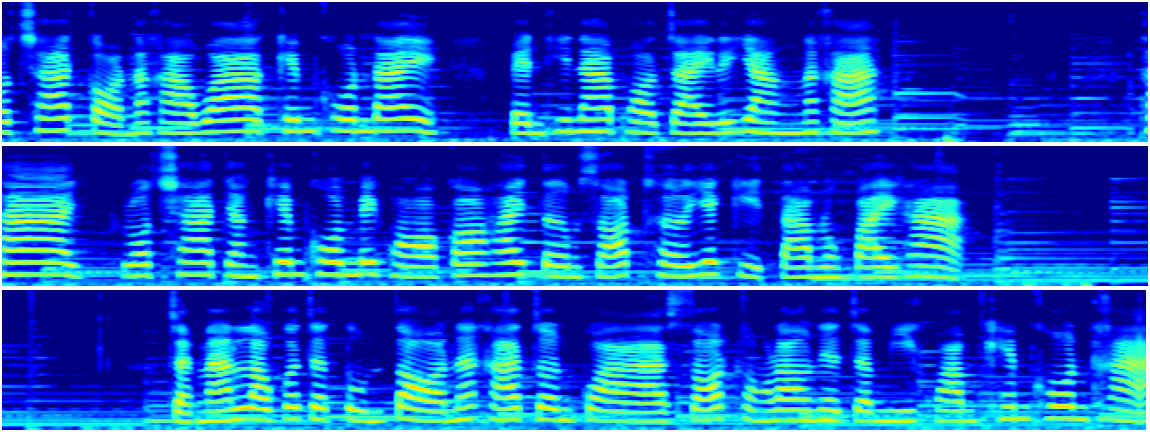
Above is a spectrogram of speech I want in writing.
รสชาติก่อนนะคะ ว่าเข้มข้นได้ เป็นที่น่าพอใจหรือยังนะคะ ถ้ารสชาติยังเข้มข้นไม่พอก็ให้เติมซอสเทอริยากิตามลงไปค่ะ จากนั้นเราก็จะตุ๋นต่อนะคะ จนกว่าซอสของเราเนี่ยจะมีความเข้มข้นค่ะ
